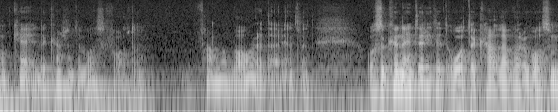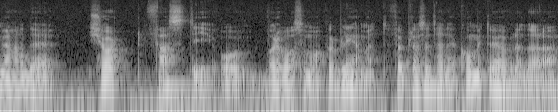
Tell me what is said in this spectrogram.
okej, det kanske inte var så farligt då. Fan, vad var det där egentligen? Och så kunde jag inte riktigt återkalla vad det var som jag hade kört fast i och vad det var som var problemet. För plötsligt hade jag kommit över den där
